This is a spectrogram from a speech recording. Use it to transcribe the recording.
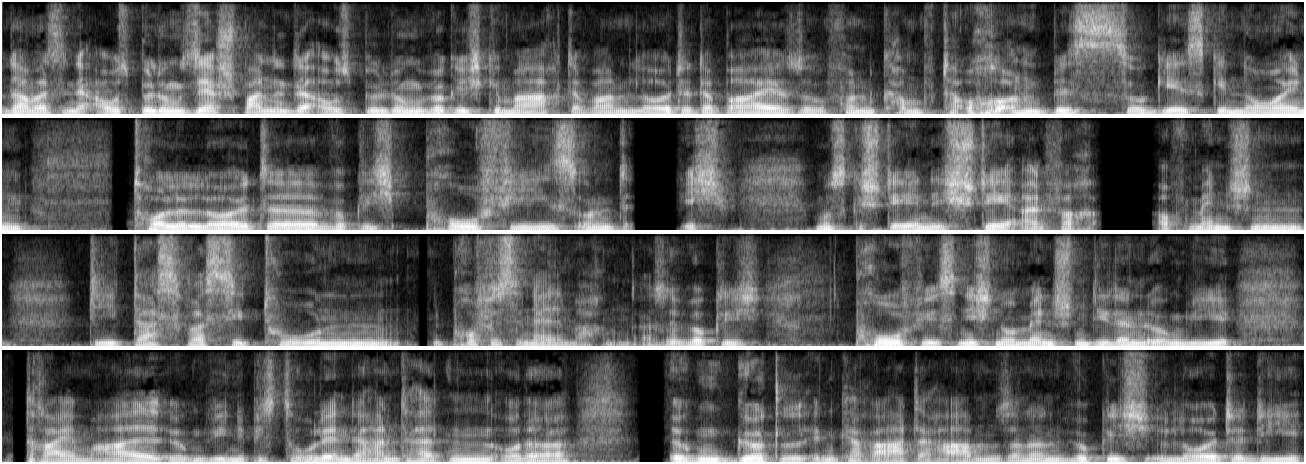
damals in der Ausbildung, sehr spannende Ausbildung wirklich gemacht. Da waren Leute dabei, so von Kampftauchern bis zur GSG 9. Tolle Leute, wirklich Profis und ich muss gestehen, ich stehe einfach auf Menschen, die das, was sie tun, professionell machen. Also wirklich Profis, nicht nur Menschen, die dann irgendwie dreimal irgendwie eine Pistole in der Hand halten oder irgendeinen Gürtel in Karate haben, sondern wirklich Leute, die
